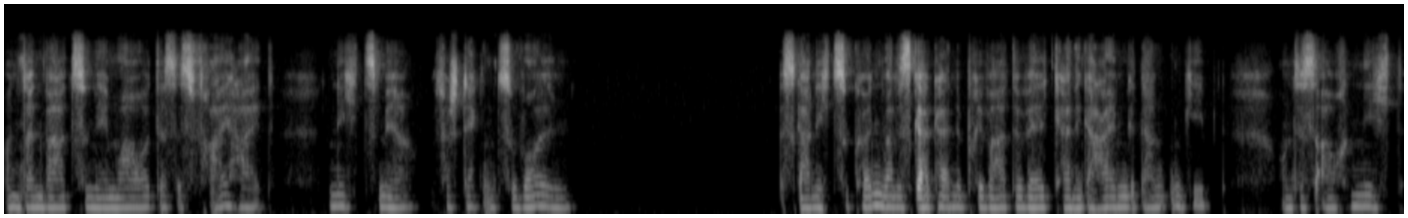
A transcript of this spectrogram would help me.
Und dann wahrzunehmen, wow, das ist Freiheit, nichts mehr verstecken zu wollen. Es gar nicht zu können, weil es gar keine private Welt, keine geheimen Gedanken gibt. Und es auch nicht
